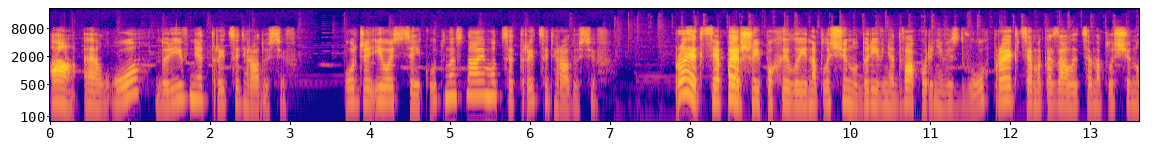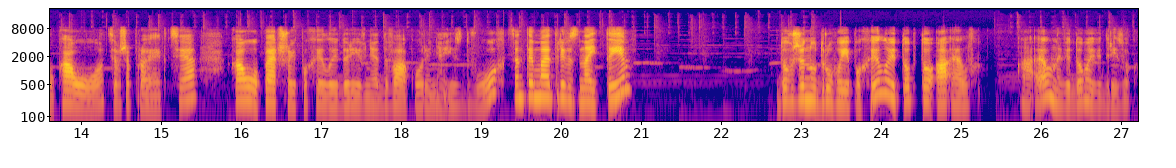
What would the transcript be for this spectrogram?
АЛО дорівнює 30 градусів. Отже, і ось цей кут ми знаємо, це 30 градусів. Проекція першої похилої на площину дорівнює 2 коренів із 2. Проекція, ми казали, це на площину КО, це вже проекція. КО першої похилої дорівнює 2 кореня із 2 см. Знайти довжину другої похилої, тобто АЛ. АЛ невідомий відрізок.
